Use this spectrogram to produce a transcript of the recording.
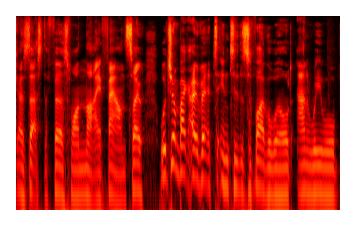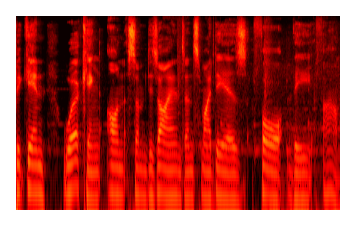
as that's the first one that I found. So we'll jump back over to, into the survival world and we will begin working on some designs and some ideas for the farm.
